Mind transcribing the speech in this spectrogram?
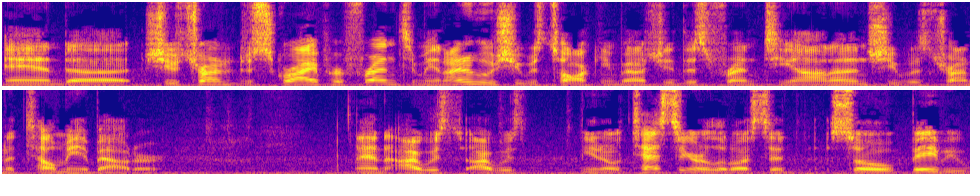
and uh, she was trying to describe her friend to me. And I knew who she was talking about. She had this friend, Tiana, and she was trying to tell me about her. And I was, I was, you know, testing her a little. I said, So, baby,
